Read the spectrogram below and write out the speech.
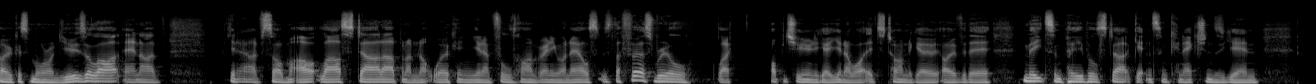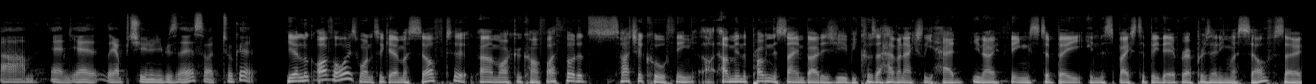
focus more on Userlot and I've, you know, I've sold my last startup and I'm not working, you know, full time for anyone else. It was the first real like opportunity to go, you know what, it's time to go over there, meet some people, start getting some connections again. Um, and yeah, the opportunity was there. So I took it. Yeah, look, I've always wanted to go myself to uh, MicroConf. I thought it's such a cool thing. I- I'm in the, probably in the same boat as you because I haven't actually had, you know, things to be in the space to be there representing myself. So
